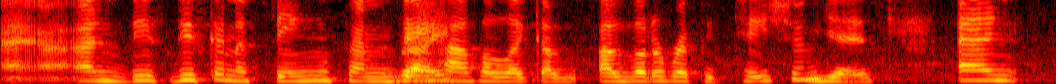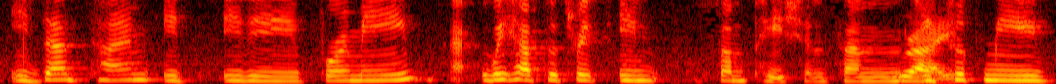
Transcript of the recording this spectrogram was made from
and these these kind of things, and right. they have a, like a, a lot of reputation. Yes. And at that time, it, it for me, we have to treat in some patients, and right. it took me,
